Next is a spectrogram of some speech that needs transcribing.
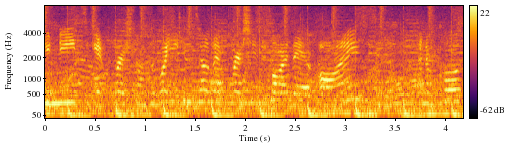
You need to get fresh ones. The way you can tell they're fresh is by their eyes. And of course,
